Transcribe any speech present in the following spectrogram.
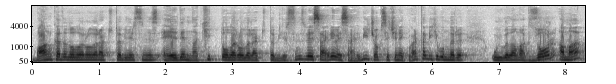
bankada dolar olarak tutabilirsiniz. Elde nakit dolar olarak tutabilirsiniz vesaire vesaire. Birçok seçenek var. Tabii ki bunları uygulamak zor ama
